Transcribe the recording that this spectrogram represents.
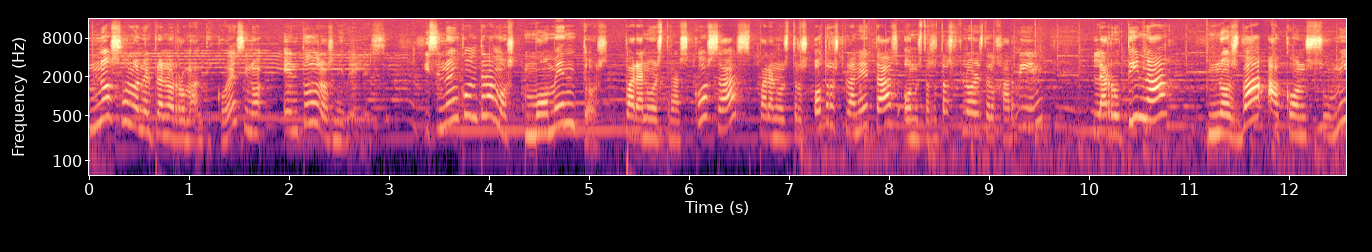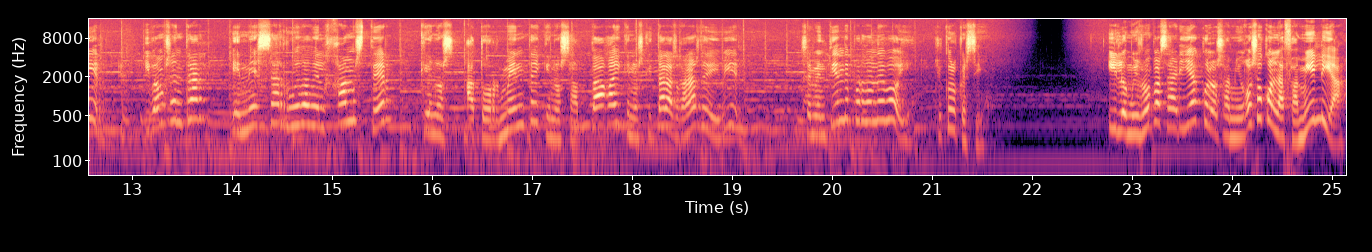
no solo en el plano romántico, ¿eh? sino en todos los niveles. Y si no encontramos momentos para nuestras cosas, para nuestros otros planetas o nuestras otras flores del jardín, la rutina nos va a consumir y vamos a entrar en esa rueda del hámster que nos atormenta y que nos apaga y que nos quita las ganas de vivir. ¿Se me entiende por dónde voy? Yo creo que sí. Y lo mismo pasaría con los amigos o con la familia.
